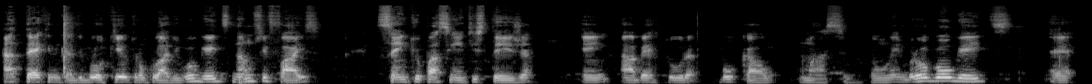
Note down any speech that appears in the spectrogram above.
a técnica de bloqueio troncular de Golgates não se faz sem que o paciente esteja em abertura bucal máxima. Então, lembrou Golgates é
